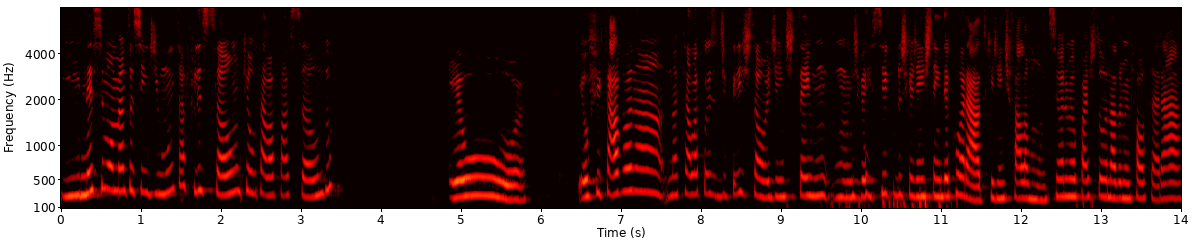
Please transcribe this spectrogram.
e nesse momento assim de muita aflição que eu estava passando, eu eu ficava na, naquela coisa de cristão. A gente tem uns versículos que a gente tem decorado, que a gente fala muito. Senhor, meu pastor, nada me faltará.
